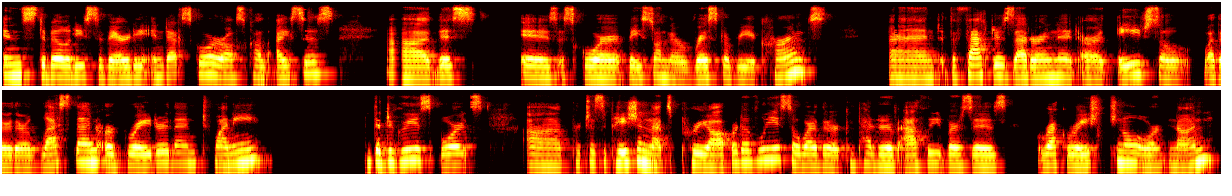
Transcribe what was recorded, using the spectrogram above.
instability severity index score, or also called ISIS. Uh, this is a score based on their risk of reoccurrence. And the factors that are in it are age, so whether they're less than or greater than 20, the degree of sports uh, participation that's preoperatively, so whether a competitive athlete versus recreational or none.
